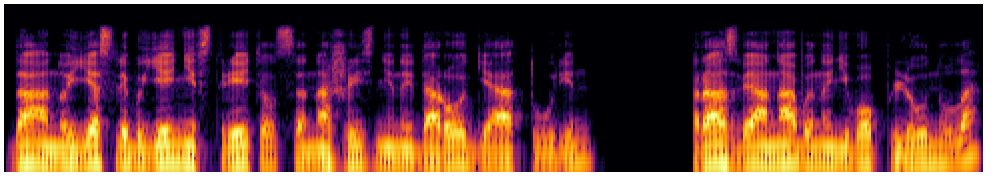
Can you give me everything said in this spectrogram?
Да, но если бы ей не встретился на жизненной дороге Атурин, разве она бы на него плюнула?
